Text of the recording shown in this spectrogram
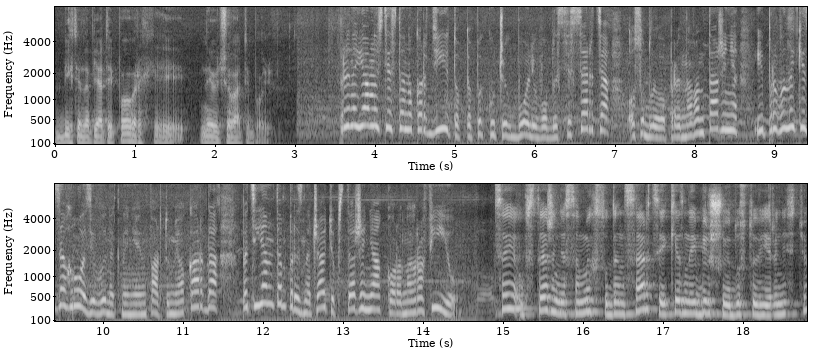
бігти на п'ятий поверх і не відчувати болі. При наявності стенокардії, тобто пекучих болів в області серця, особливо при навантаженні і при великій загрозі виникнення інфаркту міокарда, пацієнтам призначають обстеження коронографію. Це обстеження самих судин серця, яке з найбільшою достовірністю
